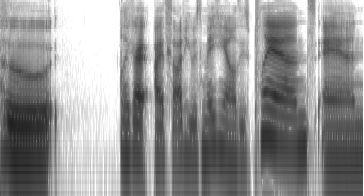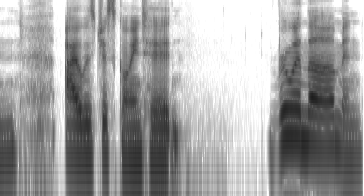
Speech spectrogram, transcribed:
who, like, I, I thought he was making all these plans, and I was just going to ruin them and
